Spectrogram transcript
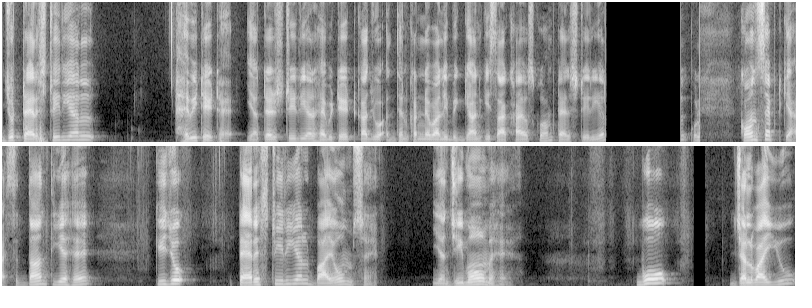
जो टेरेस्टेरियल हैबिटेट है या टेरेस्टेरियल हैबिटेट का जो अध्ययन करने वाली विज्ञान की शाखा है, उसको हम टेरेस्टेरियल कॉन्सेप्ट क्या है? सिद्धांत यह है कि जो टेरेस्टेरियल बायोम्स हैं या जीवोम हैं, वो जलवायु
